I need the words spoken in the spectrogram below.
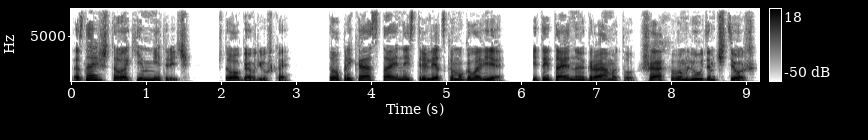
А знаешь что, Аким Митрич? Что, Гаврюшка? То приказ тайный стрелецкому голове, и ты тайную грамоту шаховым людям чтешь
